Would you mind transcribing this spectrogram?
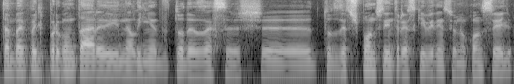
também para lhe perguntar, na linha de todas essas, uh, todos esses pontos de interesse que evidenciou no Conselho,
